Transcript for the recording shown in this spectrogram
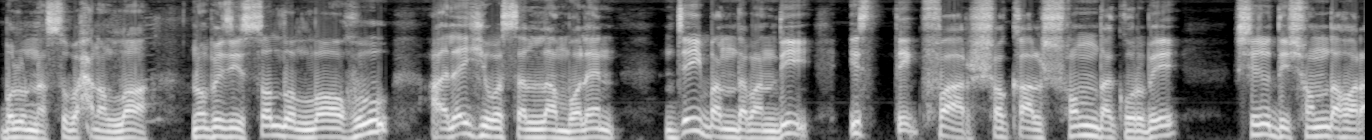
বলুন না, সুবাহানাল্লাহ। নবীজি সাল্লু আলাইহি ওয়াসাল্লাম বলেন, যেই বান্দাবান্দি ইস্তিকফার সকাল সন্ধ্যা করবে, সে যদি সন্ধ্যা হওয়ার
